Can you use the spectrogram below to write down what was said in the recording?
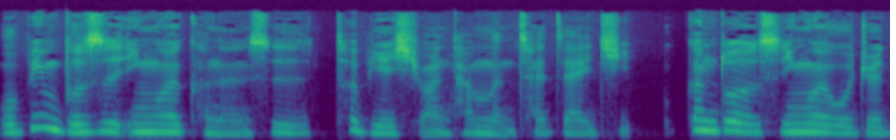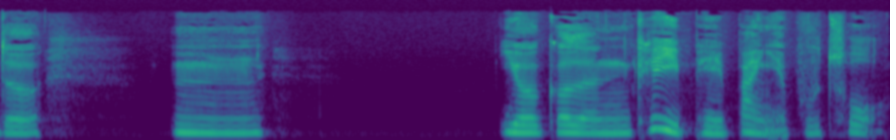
我并不是因为可能是特别喜欢他们才在一起，更多的是因为我觉得嗯，有个人可以陪伴也不错，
